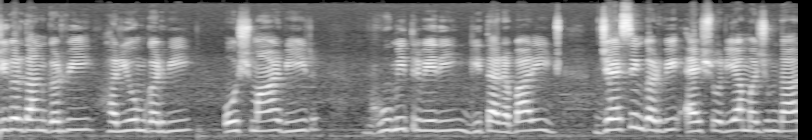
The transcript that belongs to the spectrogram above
જીગરદાન ગઢવી, હરિઓમ ગઢવી ઓશમાણ વીર, ભૂમિ ત્રિવેદી, ગીતા રબારી, જયસિંહ ગઢવી, ઐશ્વર્યા મજુમદાર,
